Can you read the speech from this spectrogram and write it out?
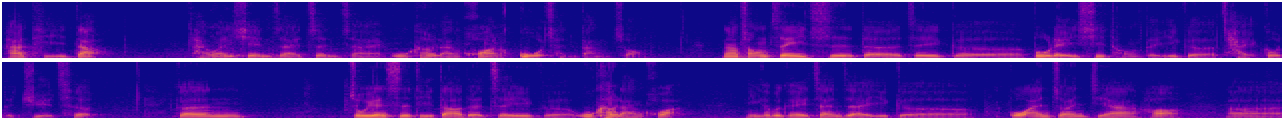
他提到台湾现在正在乌克兰化的过程当中。那从这一次的这个布雷系统的一个采购的决策，跟朱院士提到的这一个乌克兰化，您可不可以站在一个国安专家哈啊？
